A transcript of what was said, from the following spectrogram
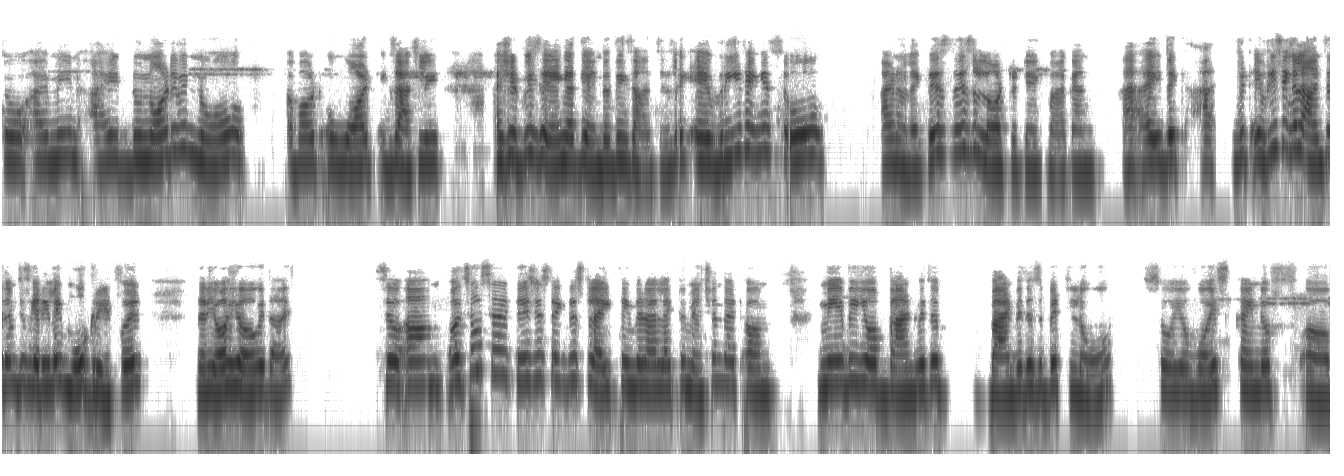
So I mean, I do not even know about what exactly I should be saying at the end of these answers. Like everything is so, I don't know, like there's there's a lot to take back, and I, I like I, with every single answer, I'm just getting like more grateful that you're here with us. So um also sir, there's just like this slight thing that I like to mention that um maybe your bandwidth bandwidth is a bit low, so your voice kind of uh,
